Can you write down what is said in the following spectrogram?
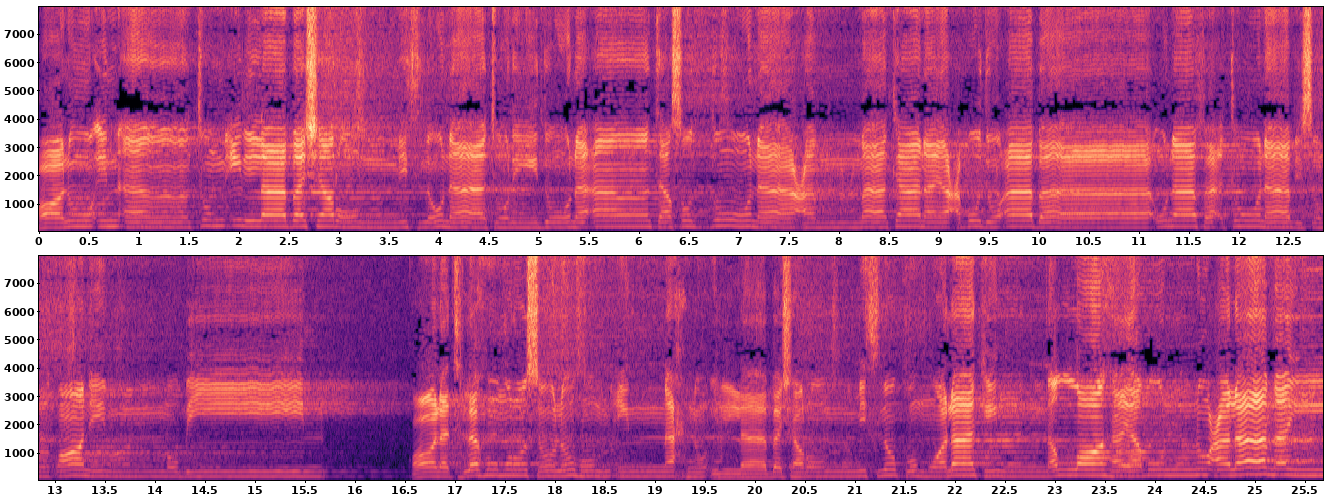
قالوا إن أنتم إلا بشر مثلنا تريدون أن تصدونا عما كان يعبد آباؤنا فأتونا بسلطان مبين. قالت لهم رسلهم إن نحن إلا بشر مثلكم ولكن الله يمن على من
